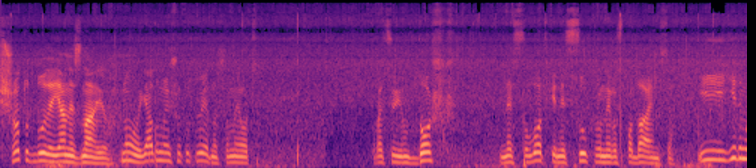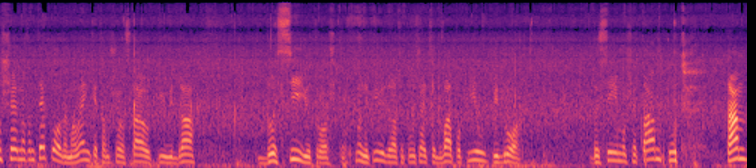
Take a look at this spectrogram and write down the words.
що тут буде, я не знаю. Ну, я думаю, що тут видно, що ми от працюємо в дощ, не солодкі, не з цукру, не розпадаємося. І їдемо ще на там те поле маленьке, там ще оставив пів відра. Досію трошки. Ну не пів відра, то виходить два по пів відро. Досіємо ще там, тут, там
